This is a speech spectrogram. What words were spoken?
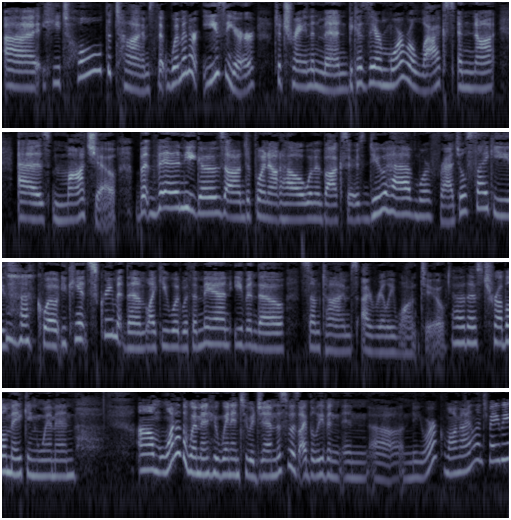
Uh, he told the Times that women are easier to train than men because they are more relaxed and not as macho. But then he goes on to point out how women boxers do have more fragile psyches. Quote, you can't scream at them like you would with a man, even though sometimes I really want to. Oh, those troublemaking women. Um, one of the women who went into a gym, this was, I believe, in, in uh, New York, Long Island, maybe,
